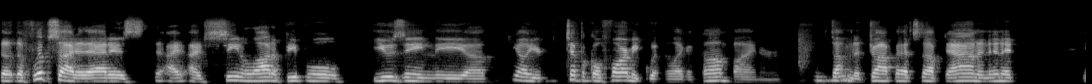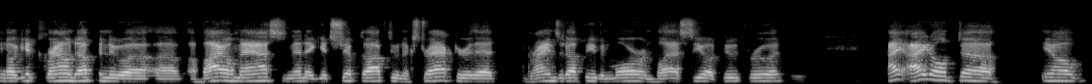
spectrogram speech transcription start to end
the the flip side of that is that I, I've seen a lot of people using the uh, you know your typical farm equipment like a combine or something to chop that stuff down, and then it you know gets ground up into a, a, a biomass, and then it gets shipped off to an extractor that grinds it up even more and blasts CO two through it. I I don't uh, you know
